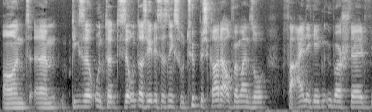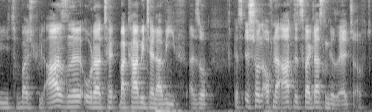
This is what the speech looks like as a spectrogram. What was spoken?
Und ähm, diese unter, dieser Unterschied ist jetzt nicht so typisch, gerade auch wenn man so Vereine gegenüberstellt, wie zum Beispiel Arsenal oder Te Maccabi Tel Aviv. Also, das ist schon auf eine Art eine Zweiklassengesellschaft.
